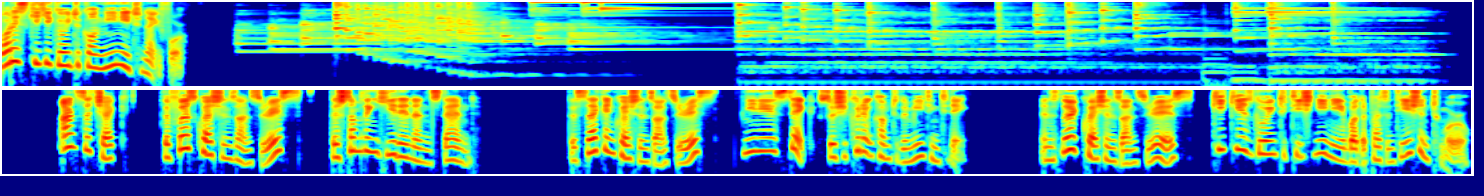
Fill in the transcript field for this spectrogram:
What is Kiki going to call Nini tonight for? Answer check. The first question's answer is There's something he didn't understand. The second question's answer is Nini is sick, so she couldn't come to the meeting today. And the third question's answer is Kiki is going to teach Nini about the presentation tomorrow.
